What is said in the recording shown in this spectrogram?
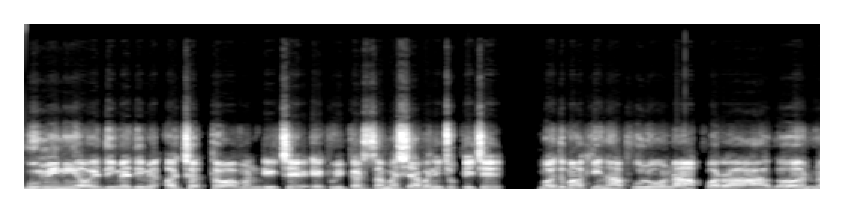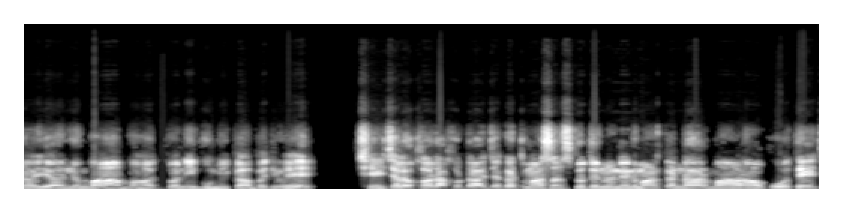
ભૂમિની હવે ધીમે ધીમે અછત થવા માંડી છે. એક વિકટ સમસ્યા બની ચૂકી છે. મધમાખીના ફૂલોના પરાગનયનમાં મહત્વની ભૂમિકા ભજવે છે. ચલો ખરા ખોટા જગતમાં સંસ્કૃતિનું નિર્માણ કરનાર માણવ પોતે જ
